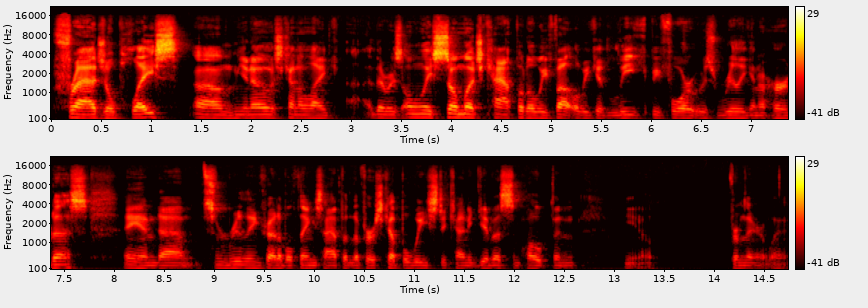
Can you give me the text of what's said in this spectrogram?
fragile place. Um, you know, it was kind of like there was only so much capital we felt like we could leak before it was really going to hurt us and um, some really incredible things happened the first couple weeks to kind of give us some hope, and you know, from there it went.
